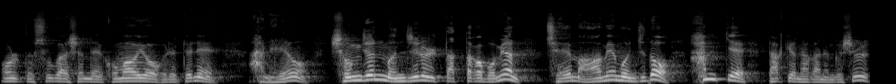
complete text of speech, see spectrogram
오늘 또 수고하셨네. 고마워요. 그랬더니 아니에요. 성전 먼지를 땄다가 보면 제 마음의 먼지도 함께 닦여 나가는 것을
